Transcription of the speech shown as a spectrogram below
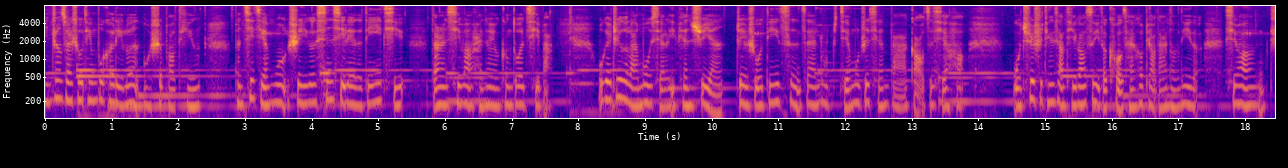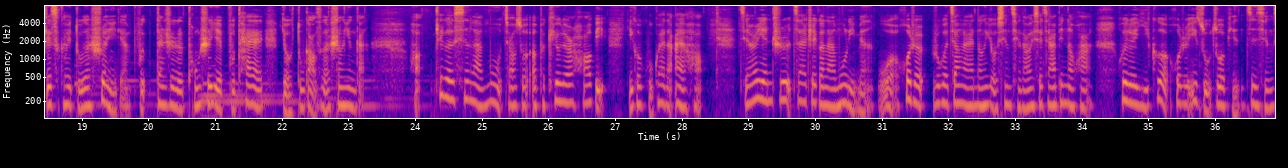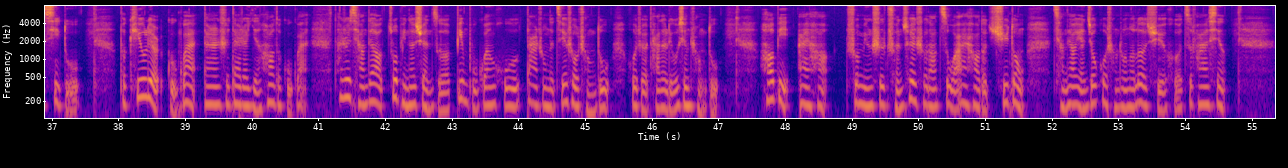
您正在收听《不可理论》，我是宝婷。本期节目是一个新系列的第一期，当然希望还能有更多期吧。我给这个栏目写了一篇序言，这也是我第一次在录节目之前把稿子写好。我确实挺想提高自己的口才和表达能力的，希望这次可以读得顺一点，不，但是同时也不太有读稿子的生硬感。好，这个新栏目叫做 A Peculiar Hobby，一个古怪的爱好。简而言之，在这个栏目里面，我或者如果将来能有幸请到一些嘉宾的话，会对一个或者一组作品进行细读。Peculiar 古怪，当然是带着引号的古怪，它是强调作品的选择并不关乎大众的接受程度或者它的流行程度。Hobby 爱好。说明是纯粹受到自我爱好的驱动，强调研究过程中的乐趣和自发性。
